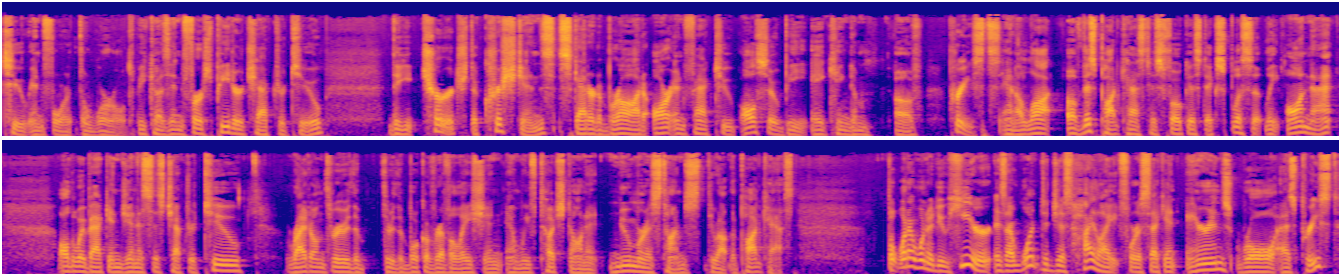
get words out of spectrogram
to and for the world? Because in 1 Peter chapter 2, the church, the Christians scattered abroad, are in fact to also be a kingdom of priests. And a lot of this podcast has focused explicitly on that, all the way back in Genesis chapter 2, right on through the through the book of Revelation, and we've touched on it numerous times throughout the podcast. But what I want to do here is I want to just highlight for a second Aaron's role as priest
